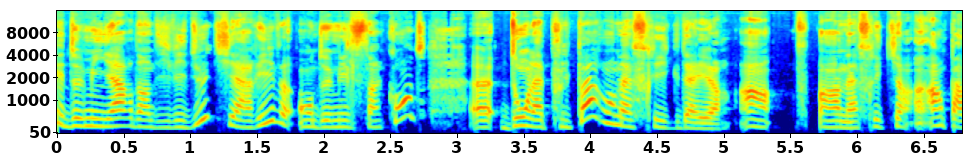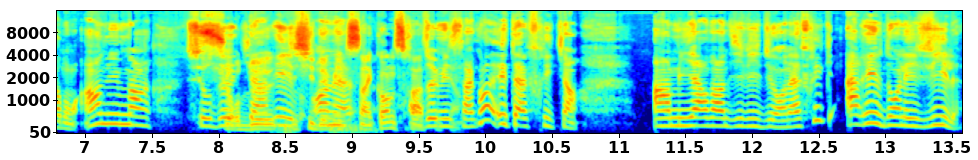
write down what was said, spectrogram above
les 2 milliards d'individus qui arrivent en 2050, euh, dont la plupart en Afrique d'ailleurs? Un, un Africain, un, pardon, un humain sur deux qui arrive d'ici en, 2050 sera en africain. 2050 est africain. Un milliard d'individus en Afrique arrivent dans les villes.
